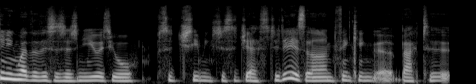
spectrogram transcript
whether this is as new as you're seeming to suggest it is. And I'm thinking uh, back to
